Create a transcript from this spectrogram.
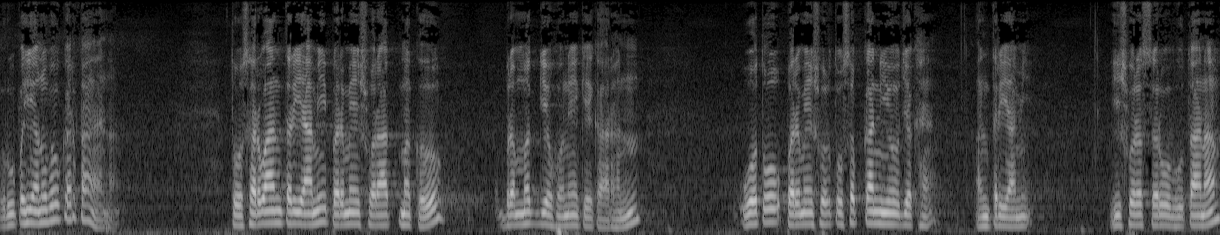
रूप ही अनुभव करता है ना। तो सर्वांतर्यामी परमेश्वरात्मक ब्रह्मज्ञ होने के कारण वो तो परमेश्वर तो सबका नियोजक है, अंतर्यामी। ईश्वर सर्वभूतानाम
